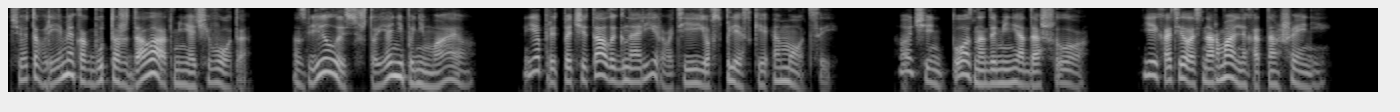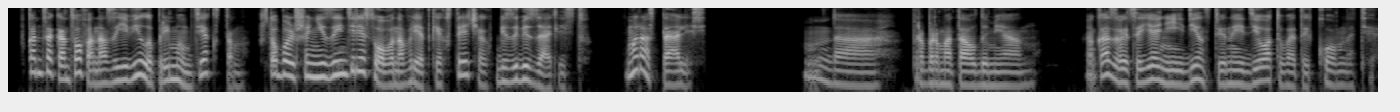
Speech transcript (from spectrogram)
все это время как будто ждала от меня чего-то. Злилась, что я не понимаю. Я предпочитал игнорировать ее всплески эмоций. Очень поздно до меня дошло. Ей хотелось нормальных отношений. В конце концов, она заявила прямым текстом, что больше не заинтересована в редких встречах без обязательств. Мы расстались. «Да», — пробормотал Дамиан. «Оказывается, я не единственный идиот в этой комнате».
